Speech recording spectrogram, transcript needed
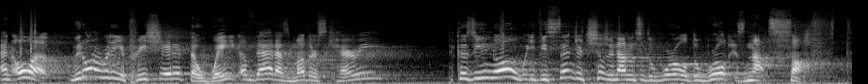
And oh, uh, we don't really appreciate it, the weight of that as mothers carry. Because you know, if you send your children out into the world, the world is not soft.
